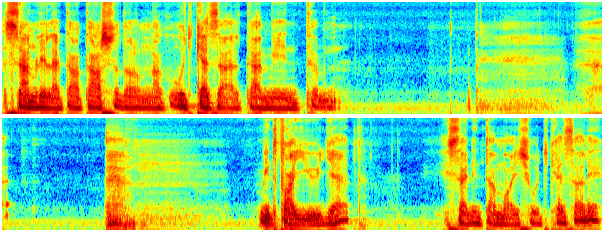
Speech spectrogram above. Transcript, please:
szemlélete a társadalomnak úgy kezelte, mint mint faji ügyet, és szerintem ma is úgy kezeli.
